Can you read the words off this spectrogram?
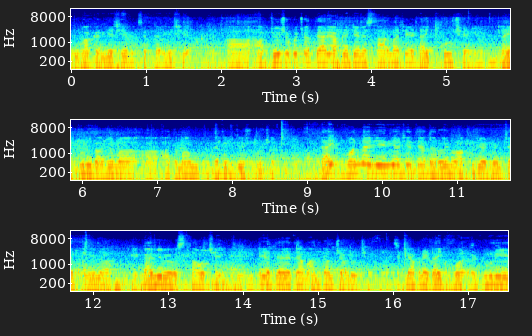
ઊભા કરીએ છીએ વિકસિત કરીએ છીએ અ, આપ જોઈ શકો છો અત્યારે આપણે જે વિસ્તારમાં છે, ડાઇક ટુ છે. ડાઇક ટુની બાજુમાં આ તમામ ગતિવિધિઓ શરૂ છે. ડાઇક વનના જે એરિયા છે, ત્યાં ધરોઈનું આખું જે એડવેન્ચર અરીના જે કાયમી વ્યવસ્થાઓ છે, એ અત્યારે ત્યાં બાંધકામ ચાલુ છે. એટલે આપણે ડાઇક વન ટુની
